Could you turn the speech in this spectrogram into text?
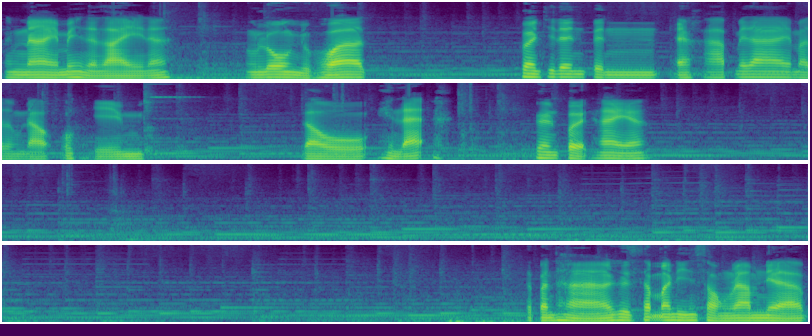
ข้างในไม่เห็นอะไรนะโล่งๆอยู่เพราะว่า เพื่อนที่เล่นเป็นแอร์คราฟไม่ได้มาตรงดาโอเค เราเห็นแล้ว เพื่อนเปิดให้อะ แต่ปัญหาคือซับมารีนสองลำเนี่ยครับ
